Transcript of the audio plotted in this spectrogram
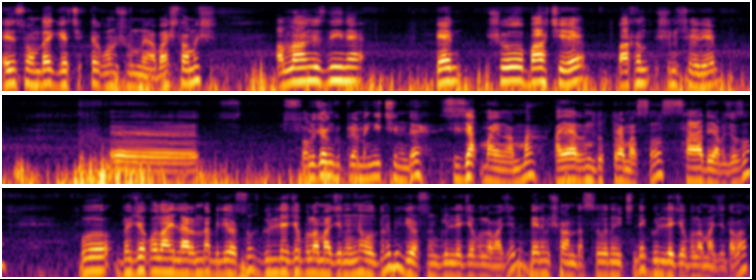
En sonunda gerçekler konuşulmaya başlamış. Allah'ın izniyle ben şu bahçeye bakın şunu söyleyeyim. Ee, solucan gübremin içinde siz yapmayın ama ayarını tutturamazsınız. Sade yapacağız. Bu böcek olaylarında biliyorsunuz güllece bulamacının ne olduğunu biliyorsunuz güllece bulamacı. Benim şu anda sıvının içinde güllece bulamacı da var.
